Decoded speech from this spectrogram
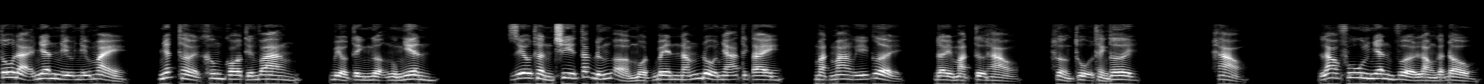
Tô đại nhân nhíu nhíu mày, nhất thời không có tiếng vang, biểu tình ngượng ngùng nhiên. Diêu thần chi tắc đứng ở một bên nắm đồ nhã tịch tay, mặt mang ý cười, đầy mặt tự hào, hưởng thụ thành thơi. Hảo! Lao phu nhân vừa lòng gật đầu.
